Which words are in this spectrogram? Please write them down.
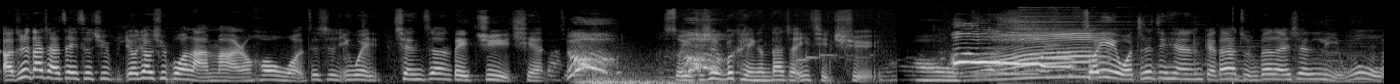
啊，就是大家这一次去要要去波兰嘛，然后我这是因为签证被拒签，所以就是不可以跟大家一起去。哦，所以我就是今天给大家准备了一些礼物。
